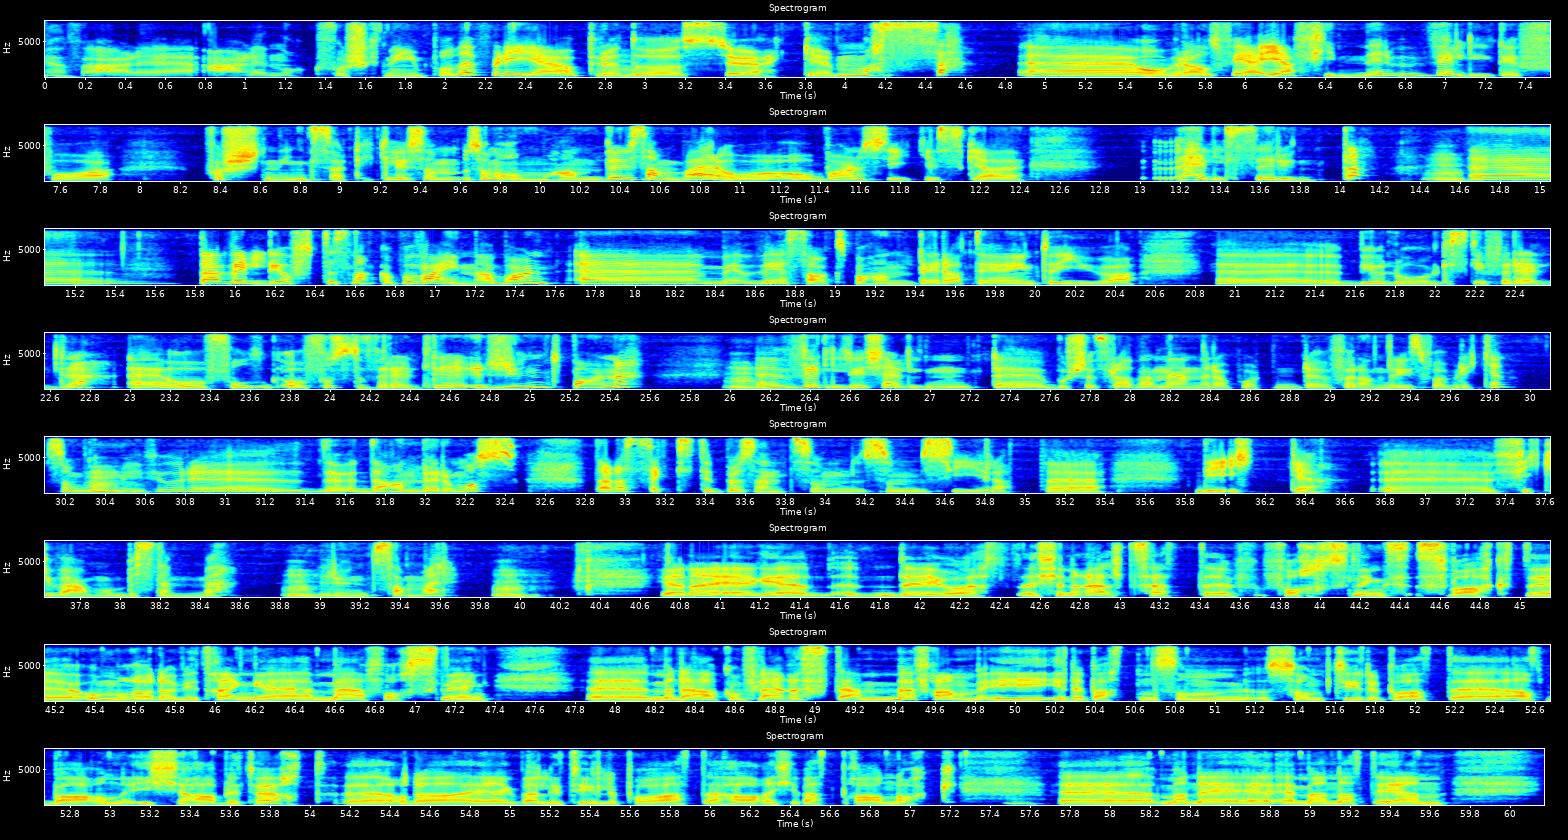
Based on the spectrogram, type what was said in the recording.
Ja, for er det, er det nok forskning på det? Fordi jeg har prøvd å søke masse eh, overalt. For jeg, jeg, finner veldig få forskningsartikler som, som omhandler samvær og, og barns psykiske helse rundt det. Mm. Eh, det er veldig ofte snakka på vegne av barn eh, ved saksbehandler at de har intervjua eh, biologiske foreldre eh, mm. og, folk, og, fosterforeldre rundt barnet. Mm. Veldig sjeldent, bortsett fra den ene rapporten til Forandringsfabrikken som kom mm. i fjor. Det, det, handler om oss. Der det er 60% som, som sier at de ikke fikk være med å bestemme mm. Rundt samvær. Mm. Ja, nei, jeg, Det er jo et generelt sett eh, forskningssvakt eh, område, og vi trenger mer forskning. Eh, men det har kommet flere stemmer frem i, i debatten som, som, tyder på at, at, barn ikke har blitt hørt. Og da er jeg veldig tydelig på at det har ikke vært bra nok. Mm. Men jeg, jeg, mener at det er en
